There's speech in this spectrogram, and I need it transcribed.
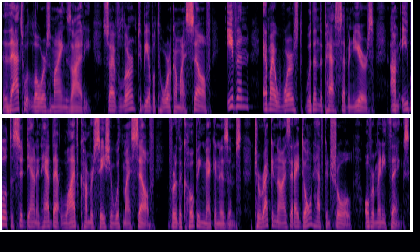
that's what lowers my anxiety. So I've learned to be able to work on myself. Even at my worst within the past seven years, I'm able to sit down and have that live conversation with myself for the coping mechanisms to recognize that I don't have control over many things.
